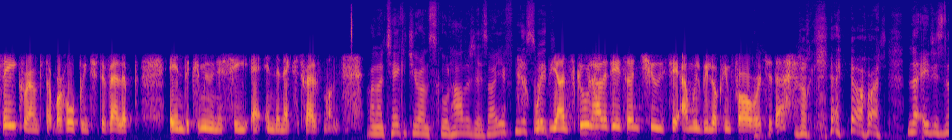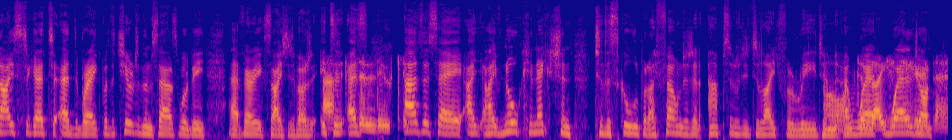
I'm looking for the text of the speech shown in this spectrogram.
playground that we're hoping to develop in the community uh, in the next 12 months. and I take it you're on school holidays, are you, from this We'll week? be on school holidays on Tuesday, and we'll be looking forward to that. Okay, all right. No, It is nice to get at the break, but the children themselves will be uh, very excited about it. It's a- as, Absolutely. as I say, I, I have no connection to the school, but I found it an absolutely delightful read, and, Oh, and well, to well done, that.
